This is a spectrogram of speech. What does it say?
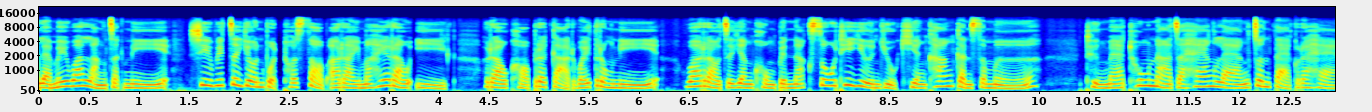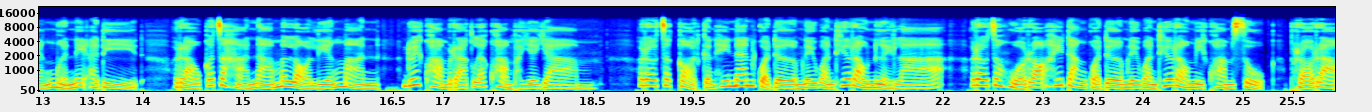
และไม่ว่าหลังจากนี้ ชีวิตจะโยนบททดสอบอะไรมาให้เราอีก เราขอประกาศไว้ตรงนี้ ว่าเราจะยังคงเป็นนักสู้ที่ยืนอยู่เคียงข้างกันเสมอ ถึงแม้ทุ่งนาจะแห้งแล้งจนแตกระแหงเหมือนในอดีต เราก็จะหาน้ำมาหล่อเลี้ยงมัน ด้วยความรักและความพยายาม เราจะกอดกันให้แน่นกว่าเดิมในวันที่เราเหนื่อยล้า เราจะหัวเราะให้ดังกว่าเดิมในวันที่เรามีความสุข เพราะเรา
